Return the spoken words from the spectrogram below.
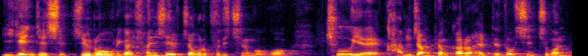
이게 이제 실제로 우리가 현실적으로 부딪히는 거고 추후에 감정 평가를 할 때도 신축은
